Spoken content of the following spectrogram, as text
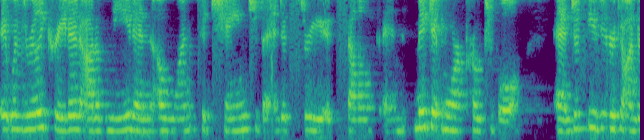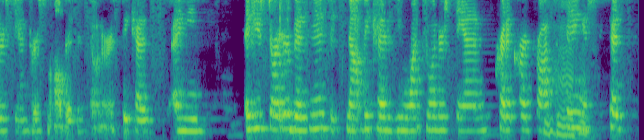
it was really created out of need and a want to change the industry itself and make it more approachable and just easier to understand for small business owners because I mean if you start your business it's not because you want to understand credit card processing mm-hmm. it's because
